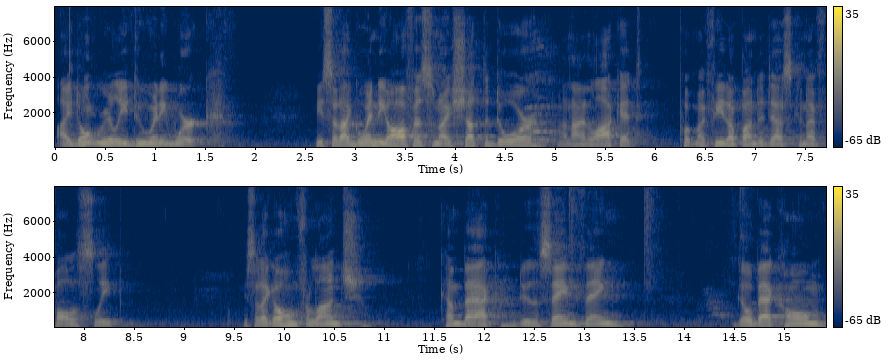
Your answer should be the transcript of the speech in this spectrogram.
I don't really do any work. He said, I go in the office and I shut the door and I lock it put my feet up on the desk and I fall asleep. He said, I go home for lunch, come back, do the same thing, go back home,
